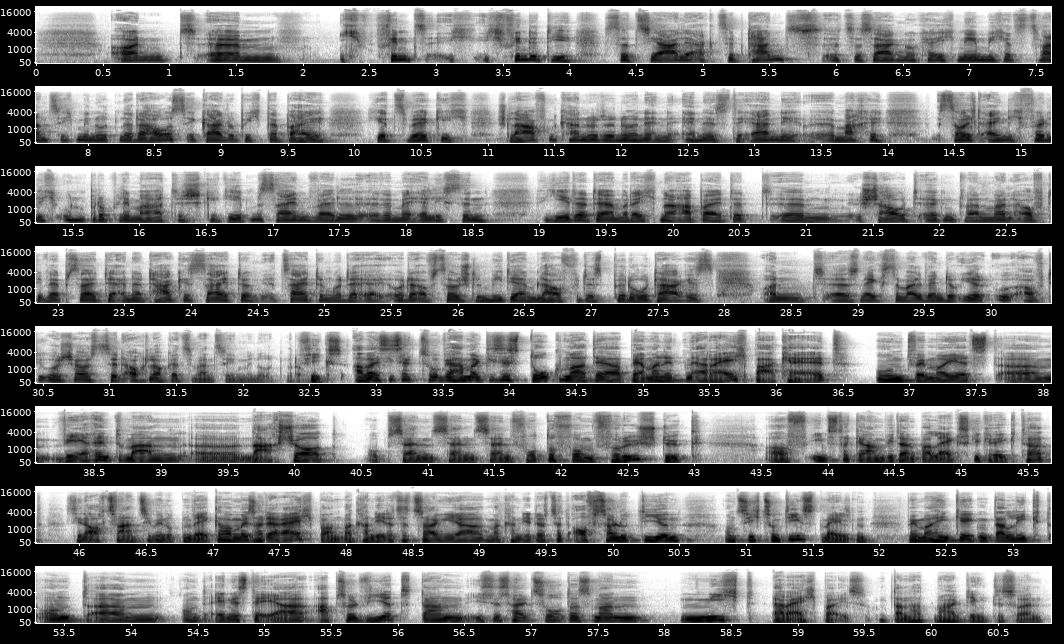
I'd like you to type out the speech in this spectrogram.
Und ähm, ich finde, ich, ich finde die soziale Akzeptanz äh, zu sagen, okay, ich nehme mich jetzt 20 Minuten raus, egal ob ich dabei jetzt wirklich schlafen kann oder nur einen NSDR ne äh, mache, sollte eigentlich völlig unproblematisch gegeben sein, weil, äh, wenn wir ehrlich sind, jeder, der am Rechner arbeitet, ähm, schaut irgendwann mal auf die Webseite einer Tageszeitung Zeitung oder, oder auf Social Media im Laufe des Bürotages und das nächste Mal, wenn du auf die Uhr schaust, sind auch locker 20 Minuten. Minuten rum. Fix. Aber es ist halt so, wir haben halt dieses Dogma der permanenten Erreichbarkeit. Und wenn man jetzt, ähm, während man äh, nachschaut, ob sein, sein, sein Foto vom Frühstück auf Instagram wieder ein paar Likes gekriegt hat, sind auch 20 Minuten weg, aber man ist halt erreichbar und man kann jederzeit sagen, ja, man kann jederzeit aufsalutieren und sich zum Dienst melden. Wenn man hingegen da liegt und, ähm, und NSDR absolviert, dann ist es halt so, dass man nicht erreichbar ist. Und dann hat man halt irgendwie so ein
